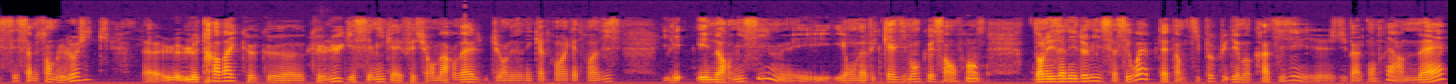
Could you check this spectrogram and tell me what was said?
C'est, ça me semble logique. Euh, le, le travail que, que, que Lug et Semic avaient fait sur Marvel durant les années 80-90, il est énormissime et, et on avait quasiment que ça en France. Dans les années 2000, ça c'est ouais, peut-être un petit peu plus démocratisé, je dis pas le contraire, mais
